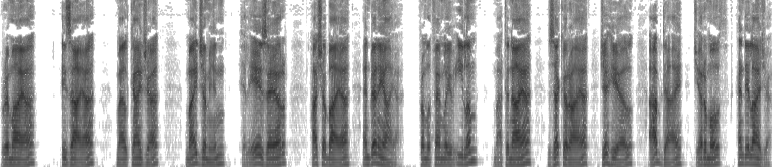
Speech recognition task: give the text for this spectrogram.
Ramiah, Izziah, Malkijah, Mijamin, Eleazar, Hashabiah, and Benaiah. From the family of Elam, Mattaniah, Zechariah, Jehiel, Abdi, Jeremoth, and Elijah.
